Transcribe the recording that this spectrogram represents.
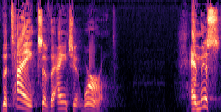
the tanks of the ancient world. And this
